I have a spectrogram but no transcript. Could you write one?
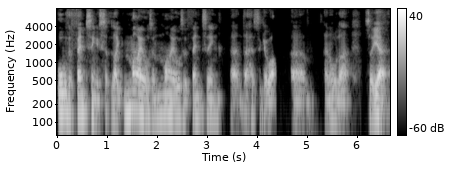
all the fencing is like miles and miles of fencing, and that has to go up um, and all that. So yeah,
